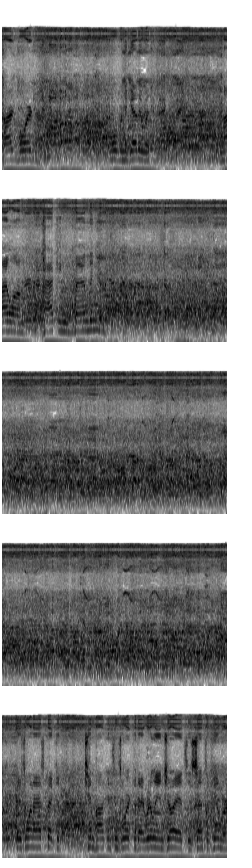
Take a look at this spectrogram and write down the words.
Cardboard woven together with nylon packing banding. There's one aspect of Tim Hawkinson's work that I really enjoy. It's his sense of humor.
